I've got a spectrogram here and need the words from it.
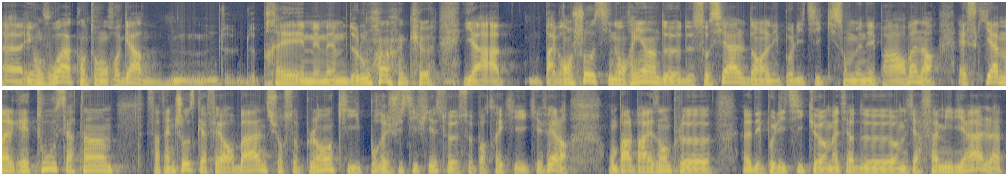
et on voit quand on regarde de, de près, mais même de loin, qu'il y a pas grand-chose, sinon rien de, social dans les politiques qui sont menées par Orban. Alors, est-ce qu'il y a malgré tout certains, certaines choses qu'a fait Orban sur ce plan qui pourraient justifier ce, portrait qui, est fait? Alors, on parle par exemple euh, des politiques en matière, de, en matière familiale.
